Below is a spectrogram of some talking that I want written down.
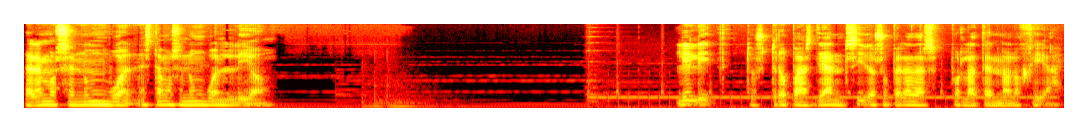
Estaremos en un buen, estamos en un buen lío. Lilith, tus tropas ya han sido superadas por la tecnología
